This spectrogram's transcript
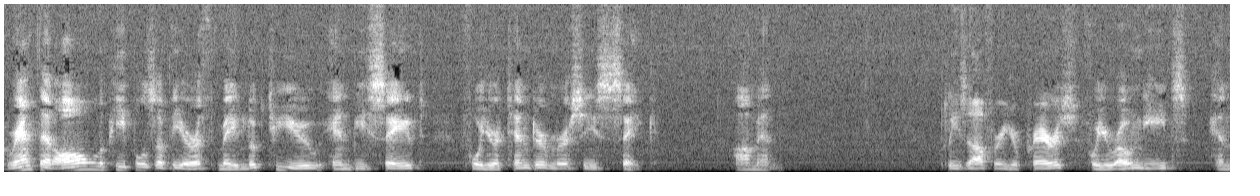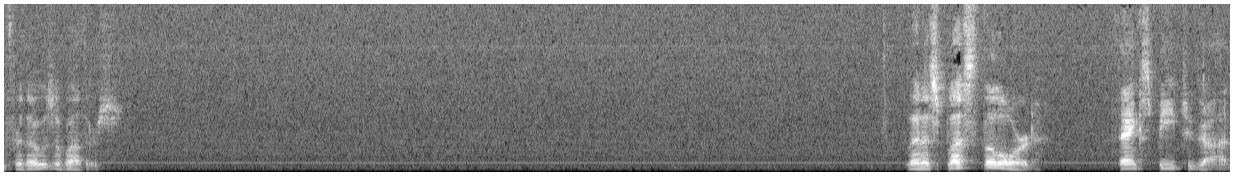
Grant that all the peoples of the earth may look to you and be saved for your tender mercy's sake. Amen. Please offer your prayers for your own needs and for those of others. Let us bless the Lord. Thanks be to God.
